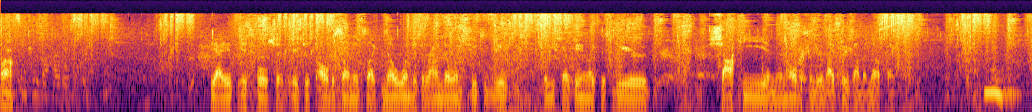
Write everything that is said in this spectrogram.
Wow. In Kuva harvest. Yeah, it, it's bullshit. It just all of a sudden it's like no one is around, no one shoots at you, but you start getting like this weird, shocky, and then all of a sudden your life goes down to nothing. What's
